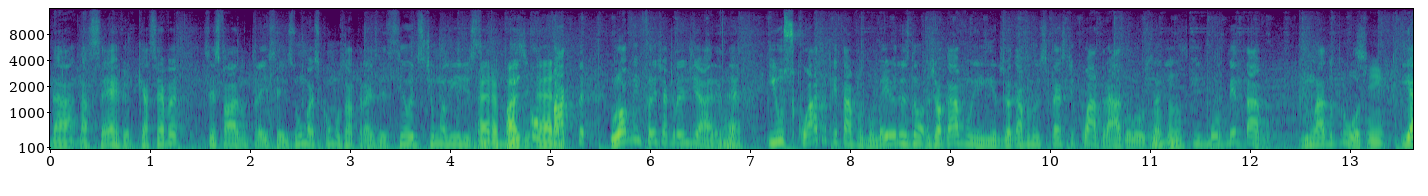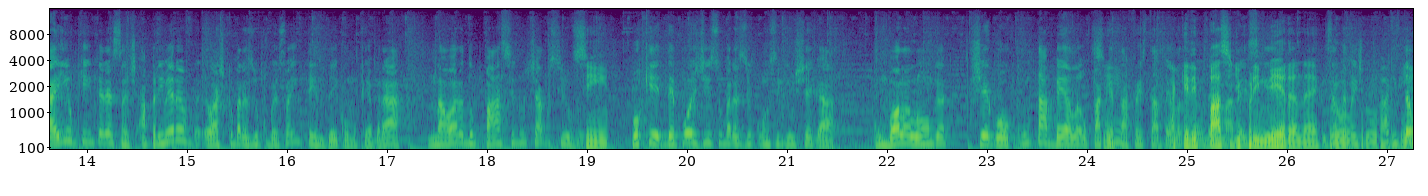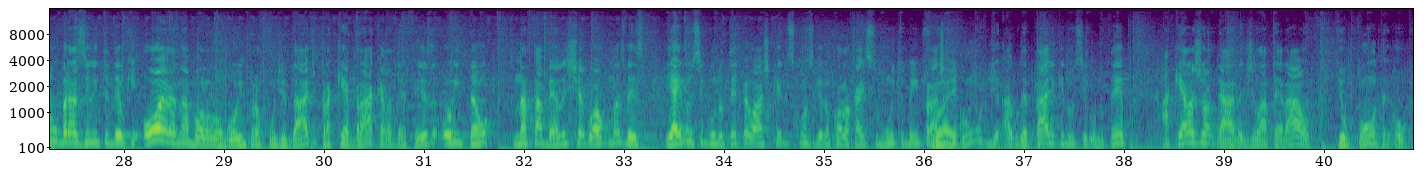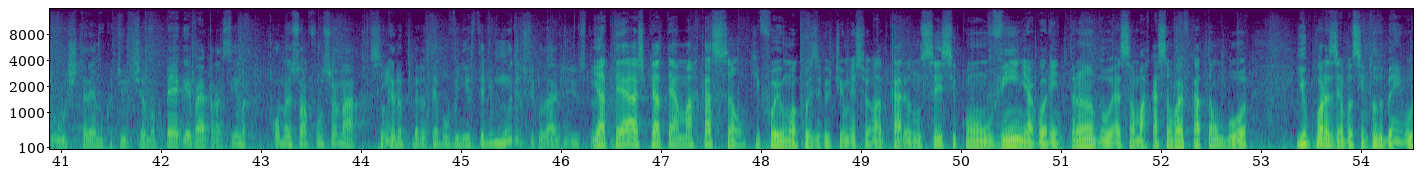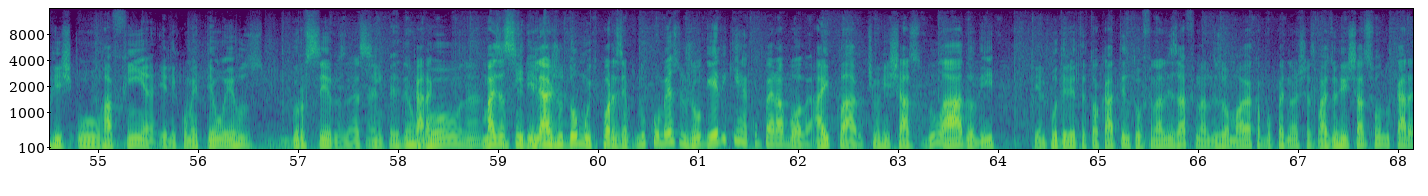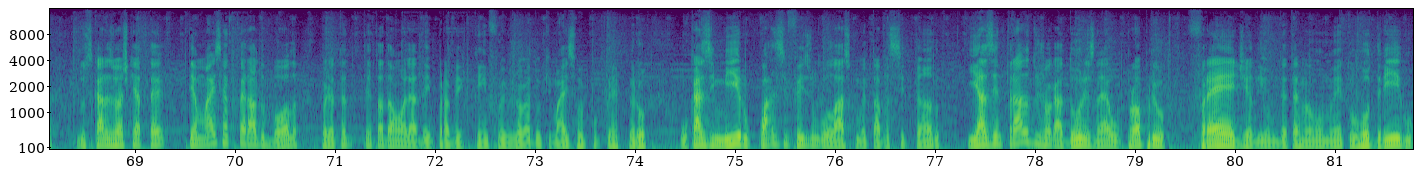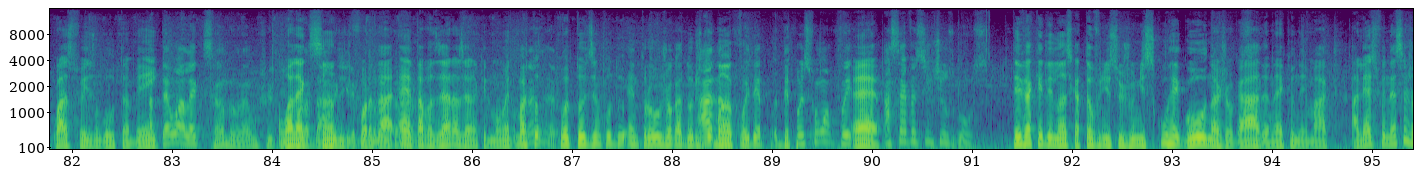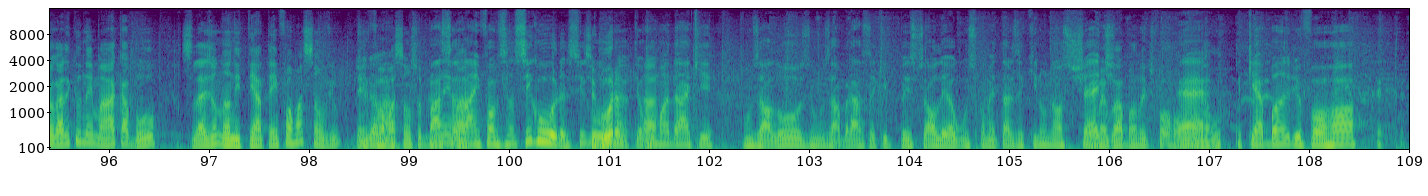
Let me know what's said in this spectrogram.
da, da Sérvia, porque a Sérvia, vocês falaram 3-6-1, mas como os atrás desciam, eles tinham uma linha de cinco Era bem quase- era. compacta, logo em frente à grande área, É. né? E os quatro que estavam no meio, eles não jogavam em linha, eles jogavam numa espécie de quadrado, losango, Uhum. e, e movimentavam de um lado pro outro. Sim. E aí o que é interessante, a primeira, eu acho que o Brasil começou a entender como quebrar na hora do passe do Thiago Silva. Sim. Porque depois disso o Brasil conseguiu chegar com bola longa, chegou com tabela, o Paquetá Sim. fez tabela Aquele passe de primeira, esquerda. né, pro- Exatamente. pro. Então o Brasil entendeu que ou era na bola longa ou em profundidade pra quebrar aquela defesa, ou então na tabela e chegou algumas vezes. E aí no segundo tempo eu acho que eles conseguiram colocar isso muito bem em prática. Foi. Com o, de- o detalhe que no segundo tempo, aquela jogada de lateral que o ponta, ou o extremo que o Tite chama, pega e vai pra cima, começou a funcionar. Sim. Porque no primeiro tempo o Vinícius teve muita dificuldade nisso. E até acho que até a marcação, que foi uma coisa que eu tinha mencionado. Cara, eu não sei se com o Vini agora entrando, essa marcação vai ficar tão boa. E, o, por exemplo, assim, tudo bem, o, Rich- o Rafinha, ele cometeu erros grosseiros, né? Assim, É, perdeu um cara- gol, né? Mas assim, Incrível. ele ajudou muito. Por exemplo, no começo do jogo, ele que recupera a bola. Aí, claro, tinha o Richardson do lado ali. Ele poderia ter tocado, tentou finalizar, finalizou mal e acabou perdendo a chance. Mas o Richardson foi um do cara, dos caras, eu acho que até tem mais recuperado bola. Pode até tentar dar uma olhada aí pra ver quem foi o jogador que mais recu- recuperou. O Casimiro quase fez um golaço, como eu estava citando. E as entradas dos jogadores, né? O próprio Fred ali, um determinado momento. O Rodrigo quase fez um gol também. Até o Alexandre, né? Um chute O Alexandre de fora da área. É, tava 0x0 naquele momento, mas tô, 0 a 0. tô, tô dizendo quando entrou os jogadores Ah, do não, banco. foi de- depois foi, uma, foi É. A Sérvia sentiu os gols. Teve aquele lance que até o Vinícius Júnior escorregou na jogada, né? Que o Neymar. Aliás, foi nessa jogada que o Neymar acabou se lesionando. E tem até informação, viu? Tem Diga informação lá. sobre Passa o Neymar. lá a informação. Segura, segura. Segura? Que eu Tá. vou mandar aqui uns alôs, uns abraços aqui pro pessoal, ler alguns comentários aqui no nosso chat. Vamos igual a banda de forró, É, né, aqui é a banda de forró.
